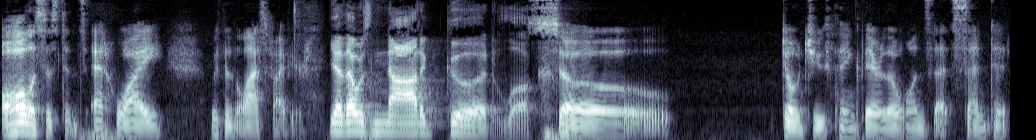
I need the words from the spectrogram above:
all assistants at Hawaii within the last five years. Yeah, that was not a good look. So, don't you think they're the ones that sent it?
